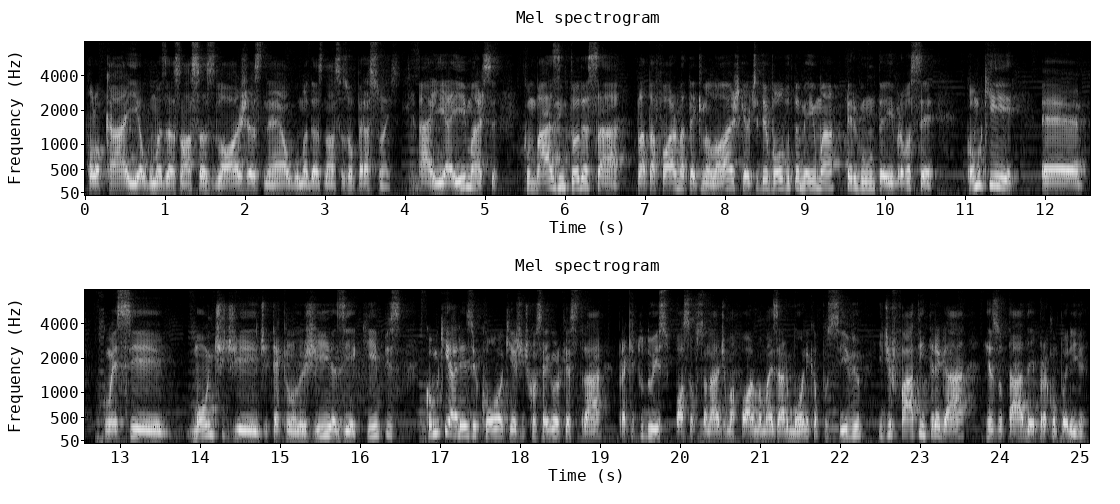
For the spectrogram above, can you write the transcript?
colocar aí algumas das nossas lojas, né, alguma das nossas operações. Ah, e aí, Márcia, com base em toda essa plataforma tecnológica, eu te devolvo também uma pergunta aí para você. Como que é, com esse monte de, de tecnologias e equipes. Como que a Aresico aqui a gente consegue orquestrar para que tudo isso possa funcionar de uma forma mais harmônica possível e de fato entregar resultado aí para a companhia?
